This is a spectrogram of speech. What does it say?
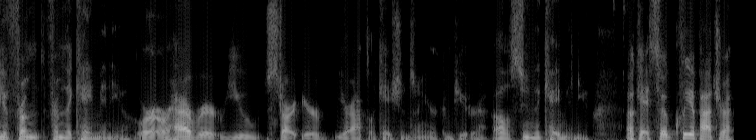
you know, from from the K menu or, or however you start your your applications on your computer. I'll assume the K menu. Okay, so Kleopatra,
